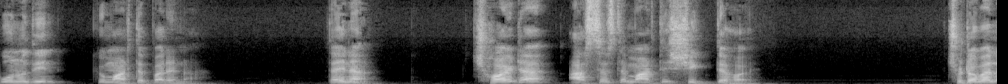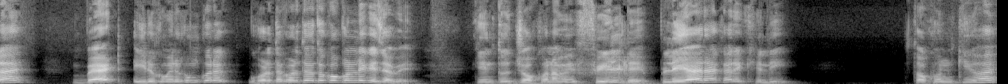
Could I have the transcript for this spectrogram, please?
কোনো দিন কেউ মারতে পারে না। তাই না? ছয়টা আস্তে আস্তে মারতে শিখতে হয়। ছোটোবেলায় ব্যাট এইরকম এরকম করে ঘোরাতে ঘোরাতে হয়তো কখন লেগে যাবে। কিন্তু যখন আমি ফিল্ডে প্লেয়ার আকারে খেলি, তখন কি হয়?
